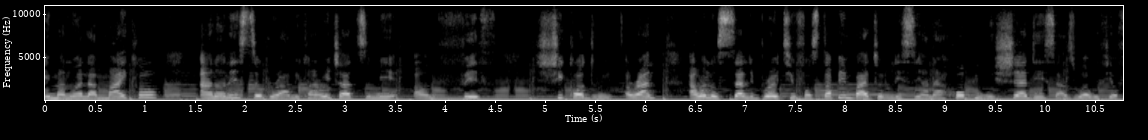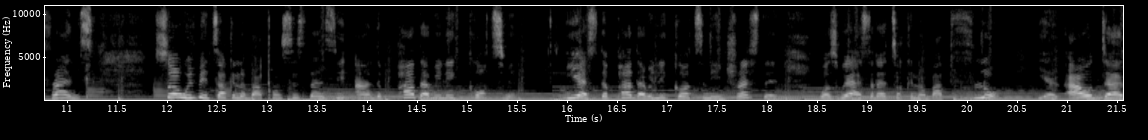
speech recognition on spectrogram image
Emanuela Michael, and on Instagram, you can reach out to me on Faith Shikodri. All right, I want to celebrate you for stopping by to listen, and I hope you will share this as well with your friends. So, we've been talking about consistency, and the part that really got me yes, the part that really got me interested was where I started talking about flow. Yes, how that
